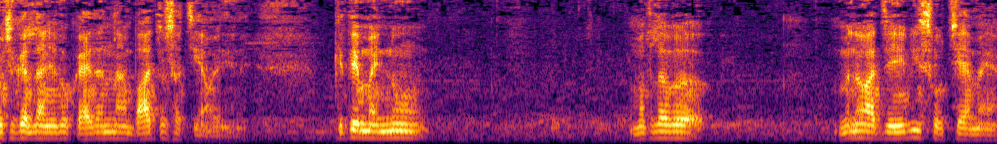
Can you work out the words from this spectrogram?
ਕੁਝ ਗੱਲਾਂ ਜਦੋਂ ਕਹਿ ਦਿੰਦਾ, ਬਾਅਦ ਚੋਂ ਸੱਚੀਆਂ ਹੋ ਜਾਂਦੀਆਂ ਨੇ। ਕਿਤੇ ਮੈਨੂੰ, ਮਤਲਬ, ਮੈਨੂੰ ਅੱਜ ਇਹ ਵੀ ਸੋਚਿਆ ਮੈਂ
